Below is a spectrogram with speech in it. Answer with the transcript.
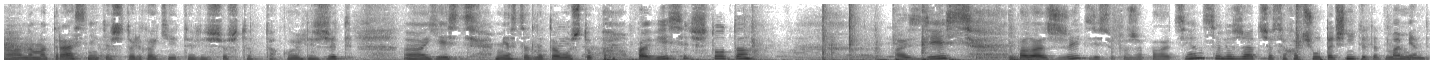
а, на матраснике, что ли, какие-то или еще что-то такое лежит. А, есть место для того, чтобы повесить что-то. А здесь положить. Здесь вот уже полотенца лежат. Сейчас я хочу уточнить этот момент.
